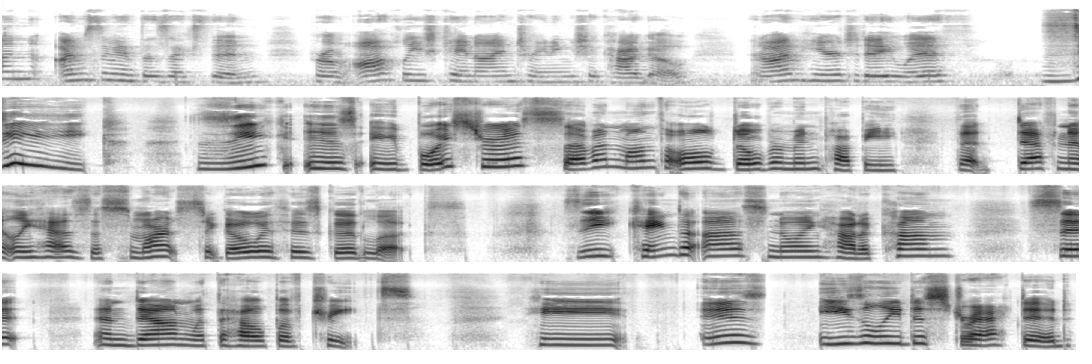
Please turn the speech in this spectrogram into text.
everyone, I'm Samantha Sexton from Off Leash Canine Training Chicago, and I'm here today with Zeke. Zeke is a boisterous seven month old Doberman puppy that definitely has the smarts to go with his good looks. Zeke came to us knowing how to come, sit, and down with the help of treats. He is easily distracted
